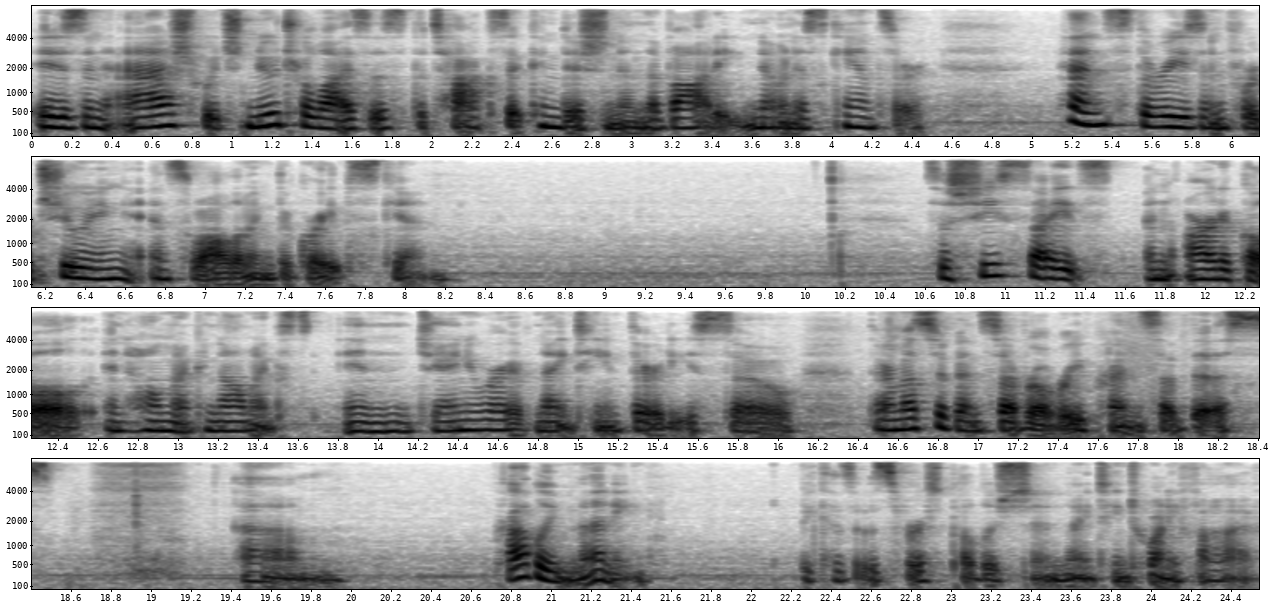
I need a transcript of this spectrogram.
It is an ash which neutralizes the toxic condition in the body known as cancer, hence the reason for chewing and swallowing the grape skin. So she cites an article in Home Economics in January of 1930. So there must have been several reprints of this um, probably many, because it was first published in 1925.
